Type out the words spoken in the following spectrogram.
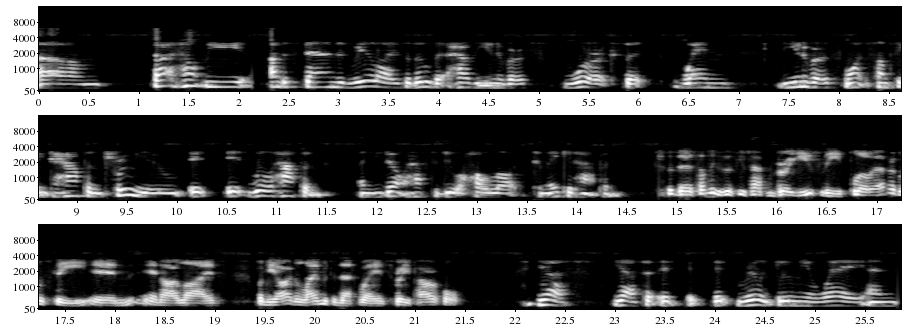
Um, that helped me understand and realize a little bit how the universe works, that when the universe wants something to happen through you, it, it will happen, and you don't have to do a whole lot to make it happen. But there's something that seems to happen very easily, flow effortlessly in, in our lives when we are in alignment in that way, it's very powerful. Yes, yes, it, it, it really blew me away. And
